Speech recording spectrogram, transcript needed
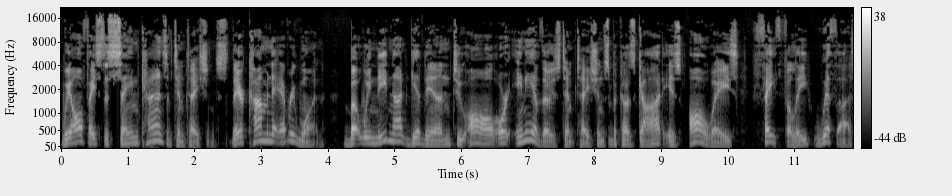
We all face the same kinds of temptations. They are common to everyone. But we need not give in to all or any of those temptations because God is always faithfully with us.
